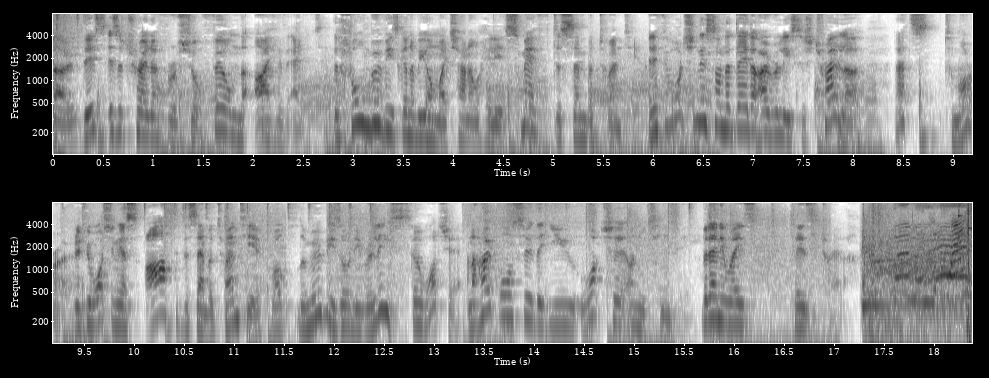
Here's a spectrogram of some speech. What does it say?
Hello, this is a trailer for a short film that I have edited. The full movie is going to be on my channel Hillier Smith December 20th. And if you're watching this on the day that I release this trailer, that's tomorrow. But if you're watching this after December 20th, well, the movie's already released. Go watch it. And I hope also that you watch it on your TV. But anyways, here's the trailer. Attention!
